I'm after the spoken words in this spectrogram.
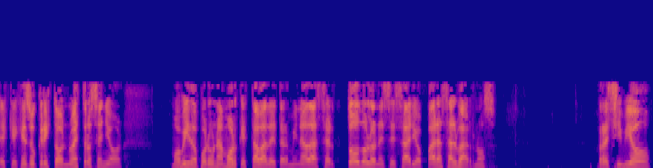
es que Jesucristo, nuestro Señor, movido por un amor que estaba determinado a hacer todo lo necesario para salvarnos, recibió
